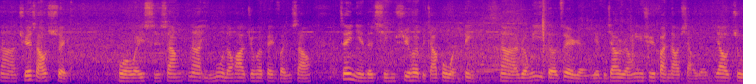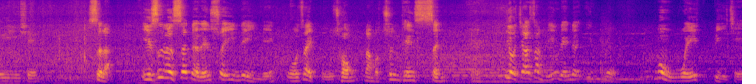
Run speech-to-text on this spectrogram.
那缺少水，火为食伤，那乙木的话就会被焚烧，这一年的情绪会比较不稳定。那容易得罪人，也比较容易去犯到小人，要注意一些。是了，乙巳日生的人岁运另一年，我再补充，那么春天生，又加上流年的引木，木为比劫，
